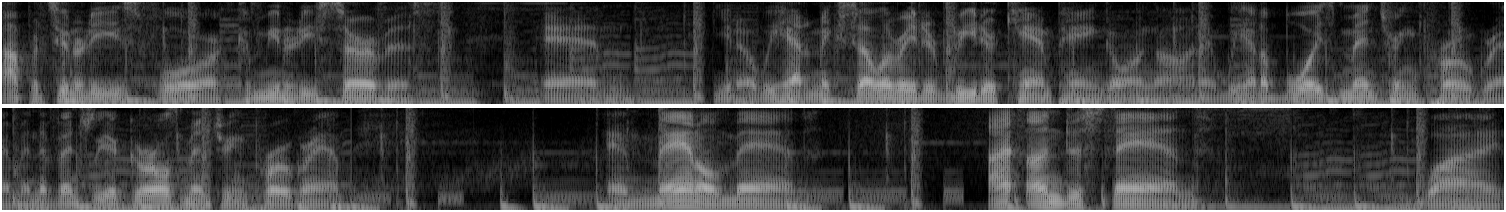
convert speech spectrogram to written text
opportunities for community service. And you know we had an accelerated reader campaign going on and we had a boys mentoring program and eventually a girls mentoring program. And man oh man i understand why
